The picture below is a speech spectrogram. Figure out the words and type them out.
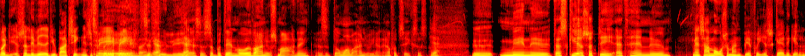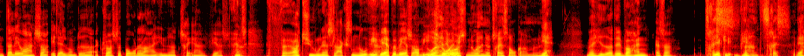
så, de, så leverede de jo bare tingene tilbage, tilbage bagefter. ikke? Selvfølgelig, Ja. Ja. Altså, så på den måde var han jo smart, ikke? Altså, dummere var han jo ikke, han er fra Texas. Ja. Øh, men øh, der sker så det, at han... Øh, Men samme år, som han bliver fri af skattegælden, der laver han så et album, der hedder Across the Borderline i 1973. Ja. Hans 40 20. af slagsen. Nu er vi ja. Ved at bevæge os op i nu, han historien. også, nu er han jo 60 år gammel. Ikke? Ja. Hvad hedder det, hvor han, altså, 60, virkelig- virkelig, der er han 60. ja,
